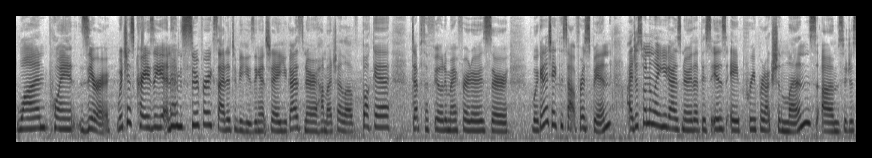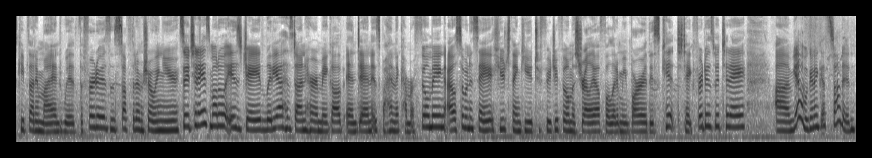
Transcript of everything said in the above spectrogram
1.0, which is crazy, and I'm super excited to be using it today. You guys know how much I love bokeh, depth of field in my photos, so we're gonna take this out for a spin. I just wanna let you guys know that this is a pre-production lens, um, so just keep that in mind with the photos and stuff that I'm showing you. So today's model is Jayde. Lidija has done her makeup and Dan is behind the camera filming. I also wanna say a huge thank you to Fujifilm Australia for letting me borrow this kit to take photos with today. Um, yeah, we're gonna get started.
